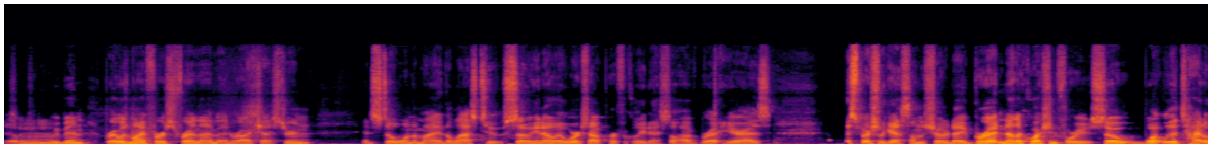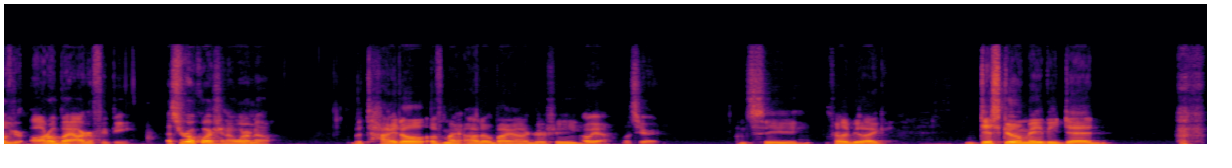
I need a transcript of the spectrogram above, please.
Yep. So, yeah. We've been Brett was my first friend that I met in Rochester and it's still one of my the last two. So, you know, it works out perfectly I still have Brett here as a special guest on the show today. Brett, another question for you. So, what would the title of your autobiography be? That's a real question. I want to know. The title of my autobiography. Oh yeah, let's hear it. Let's see. Probably be like, "Disco may be dead."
